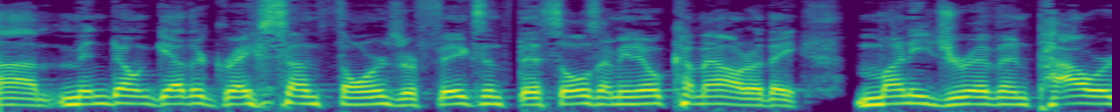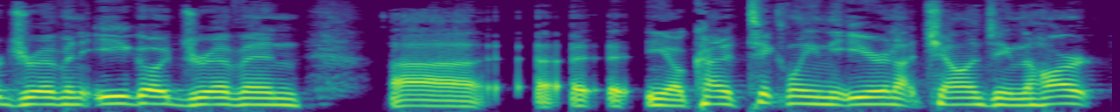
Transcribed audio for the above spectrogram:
Um, men don't gather grapes on thorns or figs and thistles. I mean, it'll come out. Are they money driven, power driven, ego driven? Uh, uh, uh, you know, kind of tickling the ear, not challenging the heart.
